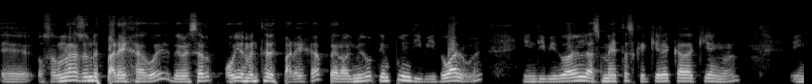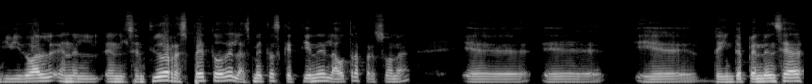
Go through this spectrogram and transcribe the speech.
eh, o sea, una relación de pareja, güey, debe ser obviamente de pareja, pero al mismo tiempo individual, güey, individual en las metas que quiere cada quien, individual en el, en el, sentido de respeto de las metas que tiene la otra persona, eh, eh, de independencia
